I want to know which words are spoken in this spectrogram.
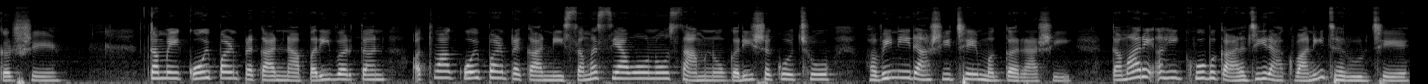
કરશે. તમે કોઈ પણ પ્રકારના પરિવર્તન અથવા કોઈ પણ પ્રકારની સમસ્યાઓનો સામનો કરી શકો છો. હવેની રાશિ છે મકર રાશિ. તમારે અહીં ખૂબ કાળજી રાખવાની જરૂર છે.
